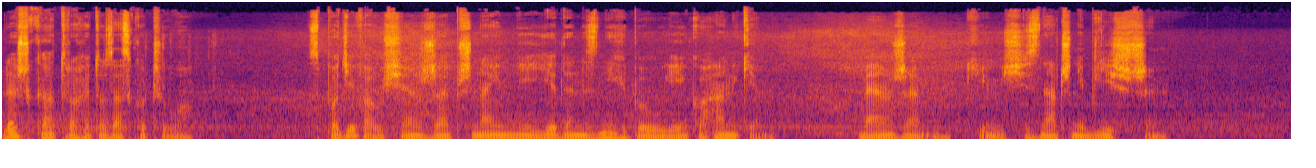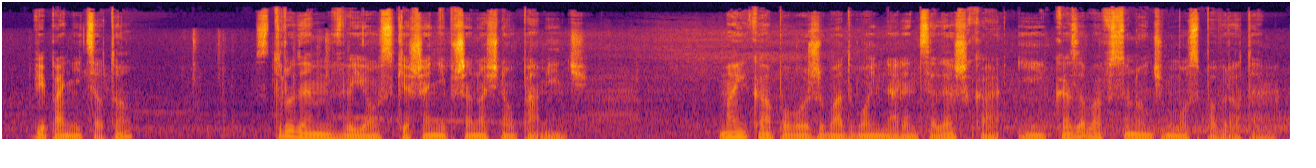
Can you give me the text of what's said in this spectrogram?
Leszka trochę to zaskoczyło. Spodziewał się, że przynajmniej jeden z nich był jej kochankiem, mężem, kimś znacznie bliższym. Wie pani co to? Z trudem wyjął z kieszeni przenośną pamięć. Majka położyła dłoń na ręce Leszka i kazała wsunąć mu z powrotem.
